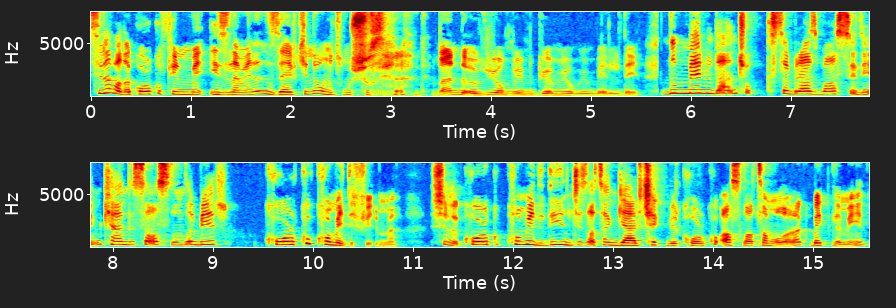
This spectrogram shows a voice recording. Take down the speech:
sinemada korku filmi izlemenin zevkini unutmuşuz yani. Ben de övüyor muyum, gömüyor muyum belli değil. The Menu'dan çok kısa biraz bahsedeyim. Kendisi aslında bir korku komedi filmi. Şimdi korku komedi deyince zaten gerçek bir korku asla tam olarak beklemeyin.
